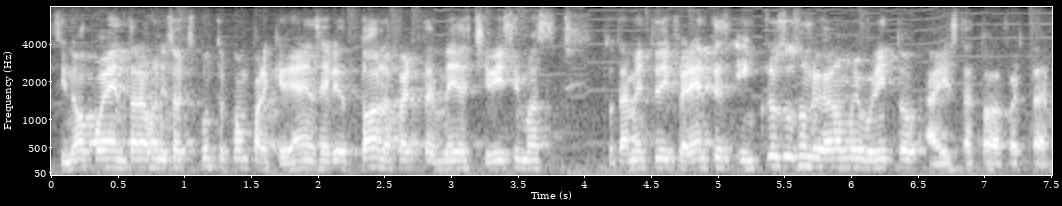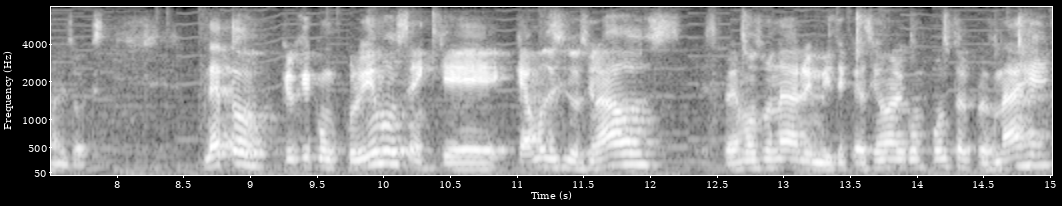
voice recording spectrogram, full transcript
Si no, pueden entrar a honeysocks.com para que vean en serio toda la oferta de medias chivísimas, totalmente diferentes. Incluso es un regalo muy bonito. Ahí está toda la oferta de Honey Socks. Neto, creo que concluimos en que quedamos desilusionados. Esperemos una reivindicación a algún punto del personaje.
